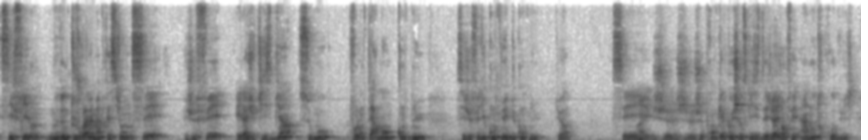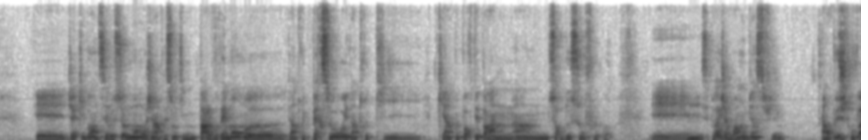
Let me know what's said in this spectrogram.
ces films me donnent toujours la même impression, c'est je fais, et là j'utilise bien ce mot volontairement, contenu, c'est je fais du contenu avec du contenu, tu vois. C'est je, je, prends quelque chose qui existe déjà et j'en fais un autre produit. Et Jackie Brown, c'est le seul moment où j'ai l'impression qu'il me parle vraiment euh, d'un truc perso et d'un truc qui, qui est un peu porté par un, une sorte de souffle, quoi. Et hmm. c'est pour ça que j'aime vraiment bien ce film. en plus, je trouve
